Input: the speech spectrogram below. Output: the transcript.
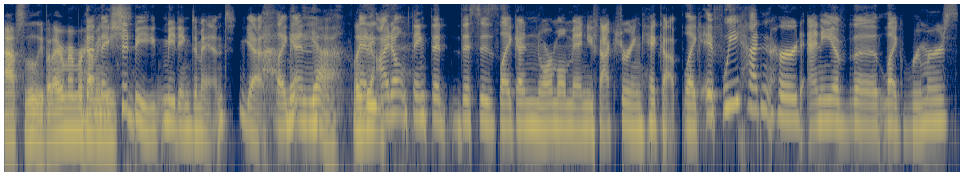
Absolutely, but I remember then having they these... should be meeting demand. Yeah, like and yeah, like and they... I don't think that this is like a normal manufacturing hiccup. Like if we hadn't heard any of the like rumors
